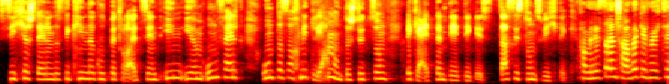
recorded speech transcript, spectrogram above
sicherstellen, dass die Kinder gut betreut sind in ihrem Umfeld und dass auch mit Lernunterstützung begleitend tätig ist. Das ist uns wichtig. Frau Ministerin Schramberg, ich möchte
